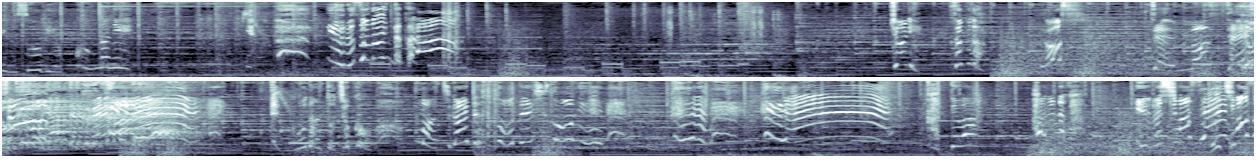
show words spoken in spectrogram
姉様譲りの装備をこんなに。許さないんだから！距離速度よし！全問正よくも勝やってくれたね鉄砲弾とチョコ間違えて装填しそうに！へえひえ！勝手は春菜が許しません！撃ちます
